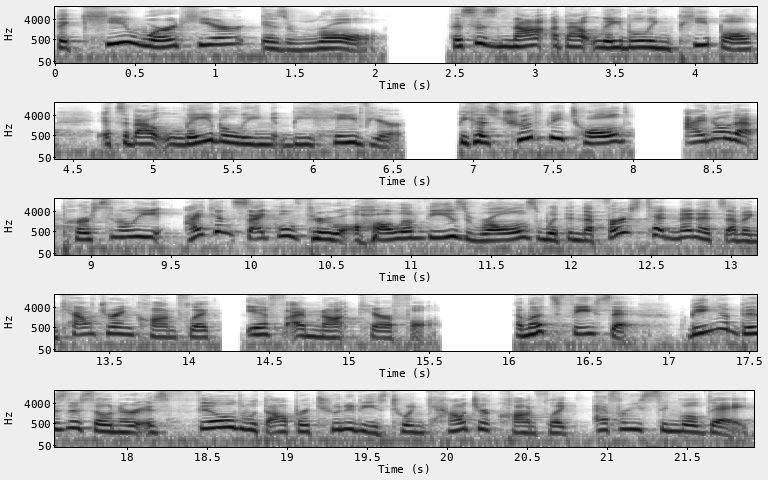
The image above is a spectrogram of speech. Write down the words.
The key word here is role. This is not about labeling people, it's about labeling behavior. Because, truth be told, I know that personally, I can cycle through all of these roles within the first 10 minutes of encountering conflict if I'm not careful. And let's face it, being a business owner is filled with opportunities to encounter conflict every single day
